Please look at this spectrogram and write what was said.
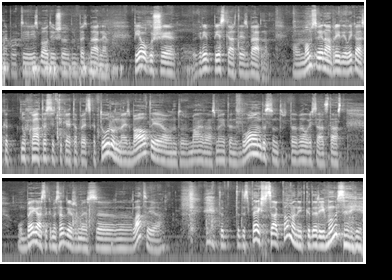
nebūtu izbaudījuši bez bērniem. Pieaugušie grib pieskarties bērnam. Un mums vienā brīdī likās, ka nu, tas ir tikai tāpēc, ka tur un mēs Baltijā, un tur mājās meitenes blondas, un tur vēl visādi stāsti. Un beigās, kad mēs atgriežamies uh, Latvijā, tad, tad es pēkšņi sāku pamanīt, ka arī mūsējie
